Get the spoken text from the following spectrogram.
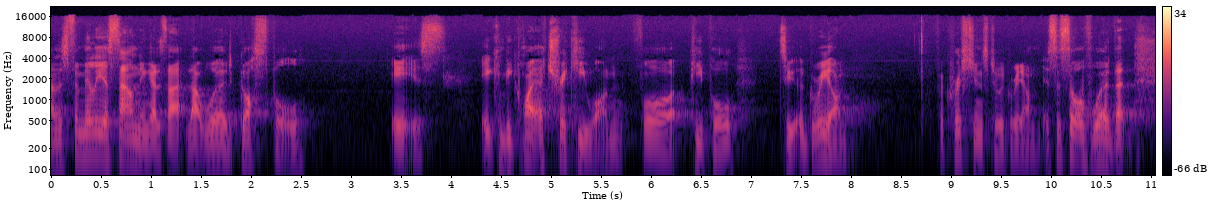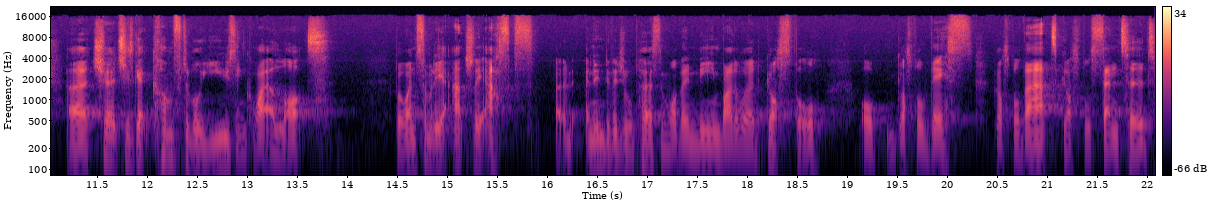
And as familiar sounding as that, that word gospel is, it can be quite a tricky one for people to agree on, for Christians to agree on. It's the sort of word that uh, churches get comfortable using quite a lot. But when somebody actually asks an, an individual person what they mean by the word gospel, or gospel this, gospel that, gospel centered,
